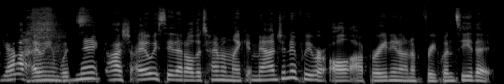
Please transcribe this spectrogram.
yeah, I mean, wouldn't it? Gosh, I always say that all the time. I'm like, imagine if we were all operating on a frequency that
